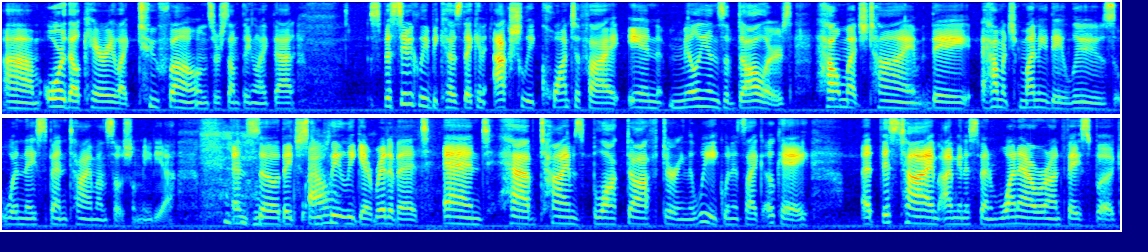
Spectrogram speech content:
um, or they'll carry like two phones or something like that, specifically because they can actually quantify in millions of dollars how much time they, how much money they lose when they spend time on social media. And so they just Wow. completely get rid of it and have times blocked off during the week when it's like, okay, at this time I'm going to spend one hour on Facebook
